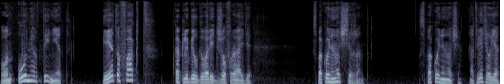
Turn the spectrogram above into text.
Он умер, ты нет. И это факт, как любил говорить Джо Фрайди. Спокойной ночи, сержант. «Спокойной ночи», — ответил я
